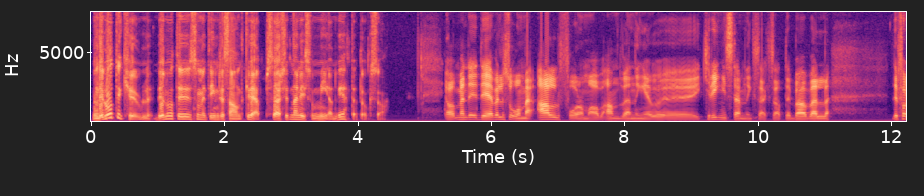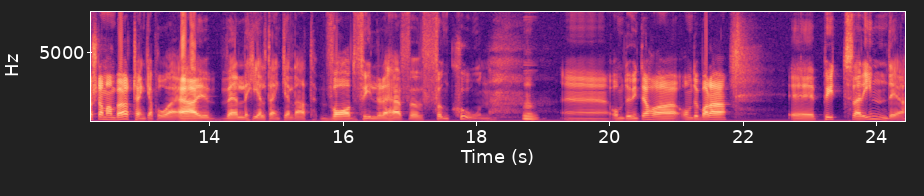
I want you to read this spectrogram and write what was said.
Men det låter kul. Det låter som ett intressant grepp, särskilt när det är så medvetet också. Ja, men det, det är väl så med all form av användning eh, kring stämningstext att det bör väl det första man bör tänka på är ju väl helt enkelt att vad fyller det här för funktion? Mm. Eh, om du inte har, om du bara eh, pytsar in det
